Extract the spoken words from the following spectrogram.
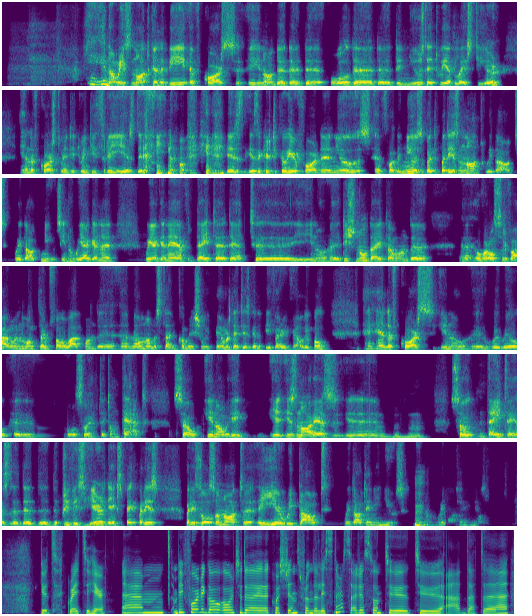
you know it's not going to be of course you know the the, the all the, the the news that we had last year and of course 2023 is the you know is is a critical year for the news uh, for the news but but is not without without news you know we are gonna we are gonna have data that uh, you know additional data on the uh, overall survival and long-term follow-up on the uh, melanoma study in combination with pembrolizumab that is going to be very valuable. And of course, you know, uh, we will uh, also have data on that. So, you know, it, it is not as um, so data as the, the, the, previous year they expect, but is but it's also not a year without without any news. Mm. You hmm. know, without any news. Good, great to hear. Um, before we go over to the questions from the listeners, I just want to to add that uh,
